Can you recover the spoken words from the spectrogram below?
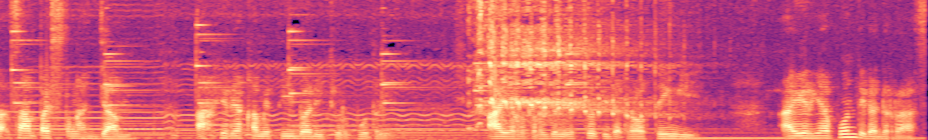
Tak sampai setengah jam, akhirnya kami tiba di Curug Putri. Air terjun itu tidak terlalu tinggi. Airnya pun tidak deras.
